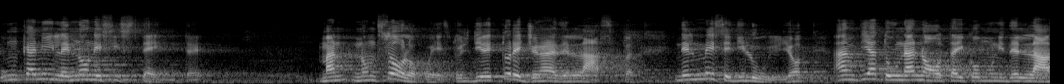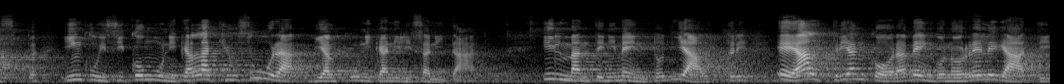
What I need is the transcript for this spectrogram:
un canile non esistente. Ma non solo questo, il direttore generale dell'ASP nel mese di luglio ha inviato una nota ai comuni dell'ASP in cui si comunica la chiusura di alcuni canili sanitari, il mantenimento di altri e altri ancora vengono relegati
